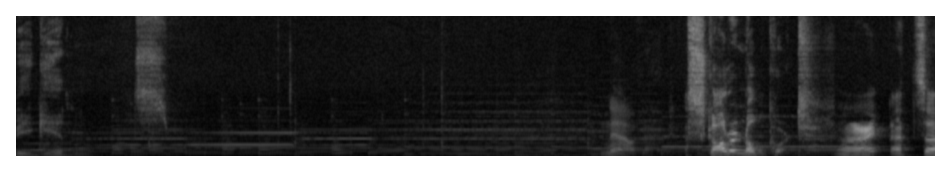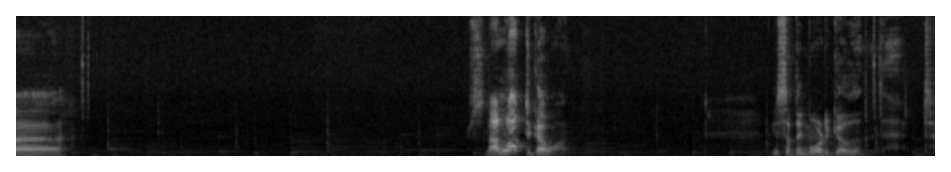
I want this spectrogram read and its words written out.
begins. Now then. A scholar in Noblecourt. Alright, that's, uh... It's not a lot to go on. Need something more to go than that.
